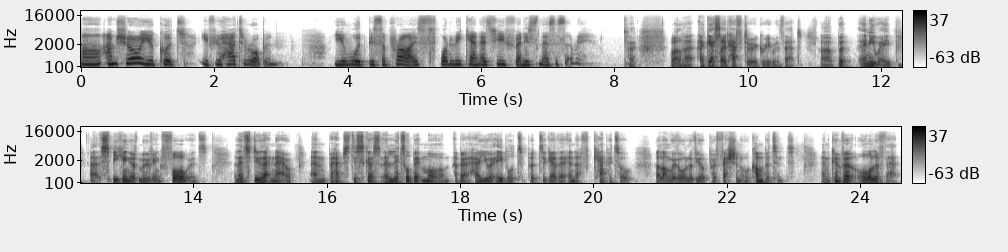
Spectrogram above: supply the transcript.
Uh, I'm sure you could if you had to, Robin. you would be surprised what we can achieve when it's necessary. well, I guess I'd have to agree with that. Uh, but anyway, uh, speaking of moving forwards, let's do that now and perhaps discuss a little bit more about how you were able to put together enough capital along with all of your professional competence and convert all of that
